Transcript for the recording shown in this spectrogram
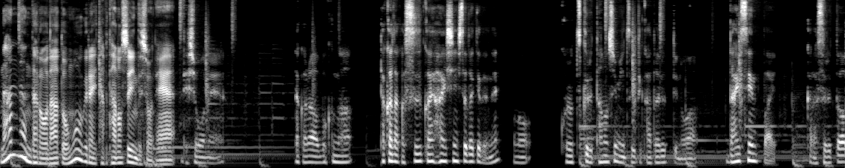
何なんだろうなと思うぐらい多分楽しいんでしょうね。でしょうね。だから僕がたかだか数回配信しただけでねこのこれを作る楽しみについて語るっていうのは大先輩からすると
